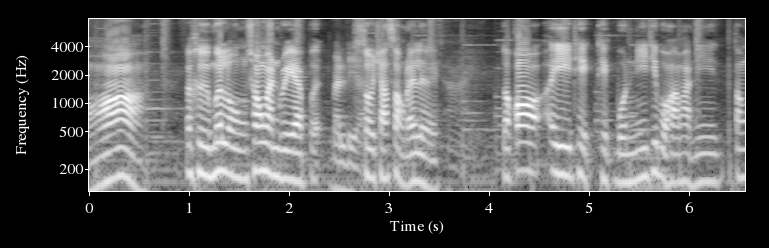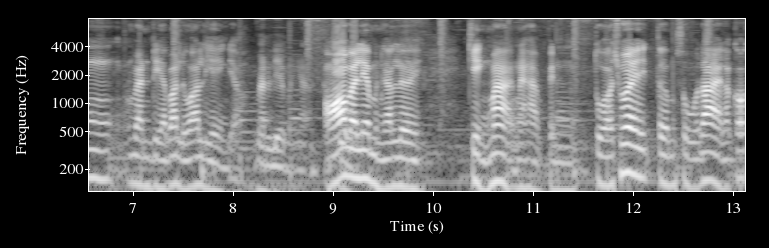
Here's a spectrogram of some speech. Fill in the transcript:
อ๋อก็คือเมื่อลงช่องแวนเรียเปิดแบนเลียโซชาร์จสองได้เลยใช่ แล้วก็ไอเทคเทคบนนี้ที่บอกห้าพันนี่ต้องแวนเรียบ้างหรือว่าเรียอย่างเดียวแบนเลียเหมือนกันอ๋อแวนเรียเหมือนกันเลยเก่งมากนะครับ เป็นตัวช่วยเติมโซได้แล้วก็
